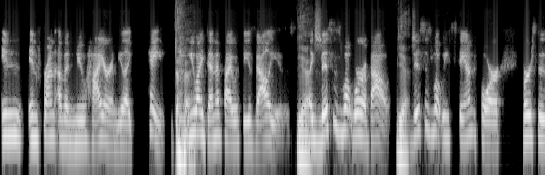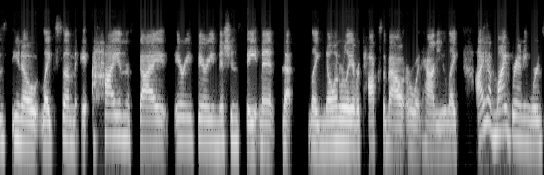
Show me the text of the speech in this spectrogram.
in in front of a new hire and be like, "Hey, do you identify with these values? Yes. Like this is what we're about. Yes. This is what we stand for." Versus, you know, like some eh, high in the sky, airy fairy mission statement that like no one really ever talks about or what have you. Like I have my branding words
